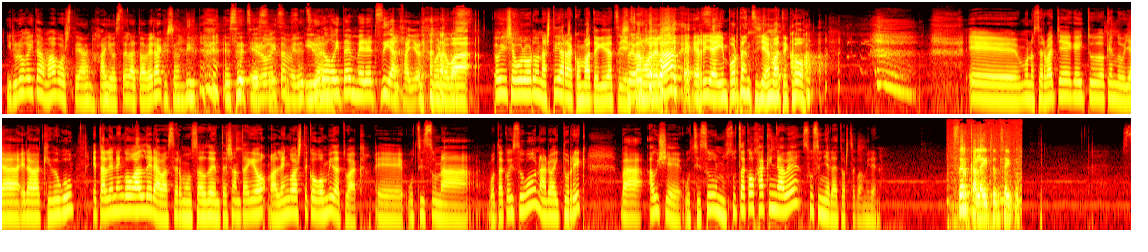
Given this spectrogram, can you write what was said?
irurogeita ama bostean jaio zela, eta berak esan dit, ez ez, irurogeita meretzian. Irurogeita meretzian jaio. Bueno, ba, hoi seguru orduan astigarra konbate gidatzi Seguru. izango dela, herria importantzia emateko. E, bueno, zerbait gehitu dokendu ja erabaki dugu. Eta lehenengo galdera, ba, zer mu zauden tesantagio, ba, lehengo asteko gonbidatuak e, utzizuna botako izugu, naro aiturrik, ba, hause, utzizun, zutzako jakin gabe, zuzinera etortzeko, miren. Zer kalaitzen zaitu?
